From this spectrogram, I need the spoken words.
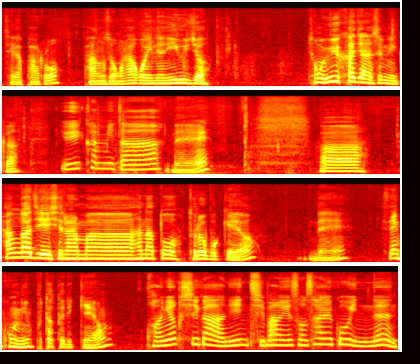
제가 바로 방송을 하고 있는 이유죠. 정말 유익하지 않습니까? 유익합니다. 네. 아, 한 가지 예시를 하나, 하나 또 들어볼게요. 네. 생콩님 부탁드릴게요. 광역시가 아닌 지방에서 살고 있는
